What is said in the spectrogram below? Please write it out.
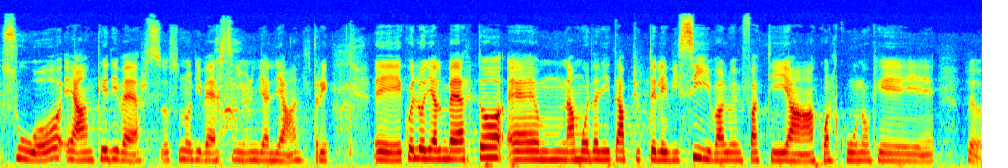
suo e anche diverso, sono diversi gli uni dagli altri. E quello di Alberto è una modalità più televisiva, lui infatti ha qualcuno che eh,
